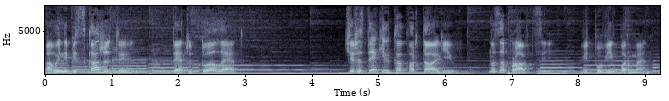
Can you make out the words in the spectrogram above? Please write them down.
А ви не підскажете, де тут туалет? Через декілька кварталів на заправці, відповів бармен.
